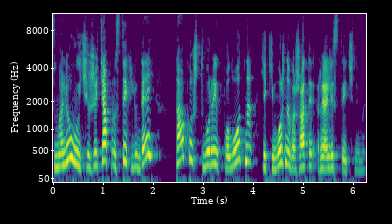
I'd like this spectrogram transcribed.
змальовуючи життя простих людей, також творив полотна, які можна вважати реалістичними.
